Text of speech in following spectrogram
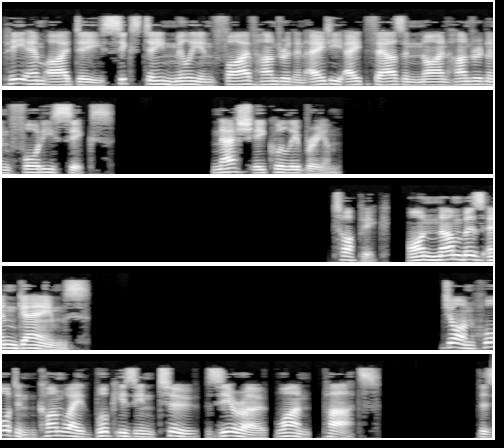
PMID 16588946 Nash equilibrium. Topic on numbers and games. John Horton Conway's book is in 2, 0, 1, parts. The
